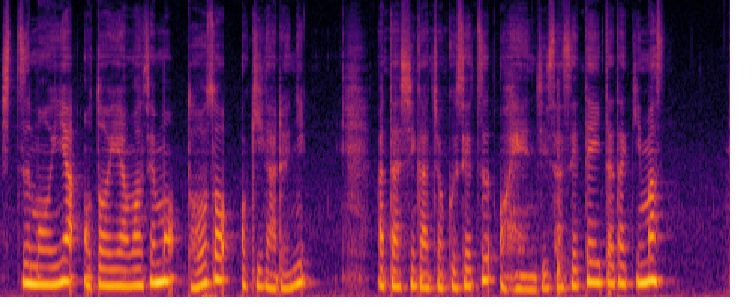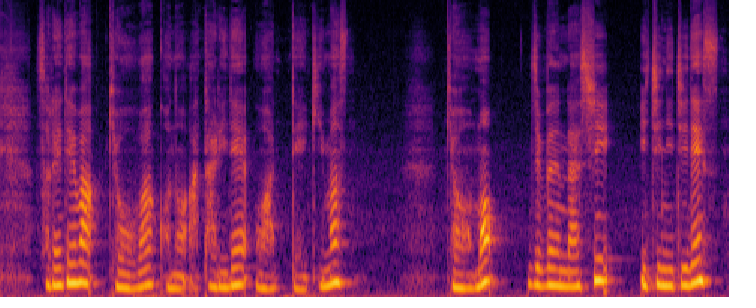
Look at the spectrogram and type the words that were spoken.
質問やお問い合わせもどうぞお気軽に。私が直接お返事させていただきます。それでは今日はこの辺りで終わっていきます。今日も自分らしい一日です。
